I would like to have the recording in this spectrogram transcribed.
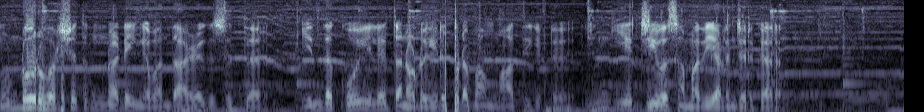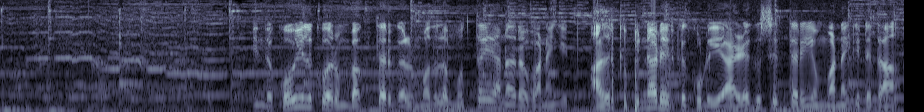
முந்நூறு வருஷத்துக்கு முன்னாடி இங்கே வந்த அழகு சித்தர் இந்த கோயிலே தன்னோட இருப்பிடமாக மாற்றிக்கிட்டு இங்கேயே ஜீவசமாதி அடைஞ்சிருக்காரு. இந்த கோயிலுக்கு வரும் பக்தர்கள் முதல்ல முத்தையானரை வணங்கி அதற்கு பின்னாடி இருக்கக்கூடிய அழகு சித்தரையும் வணங்கிட்டு தான்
